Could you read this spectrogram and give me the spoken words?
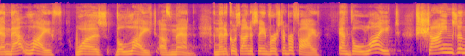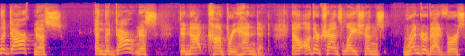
and that life was the light of men. And then it goes on to say in verse number 5 and the light shines in the darkness, and the darkness did not comprehend it. Now, other translations render that verse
